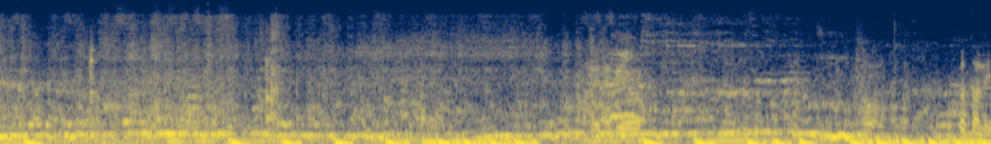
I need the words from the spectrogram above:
sorry.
